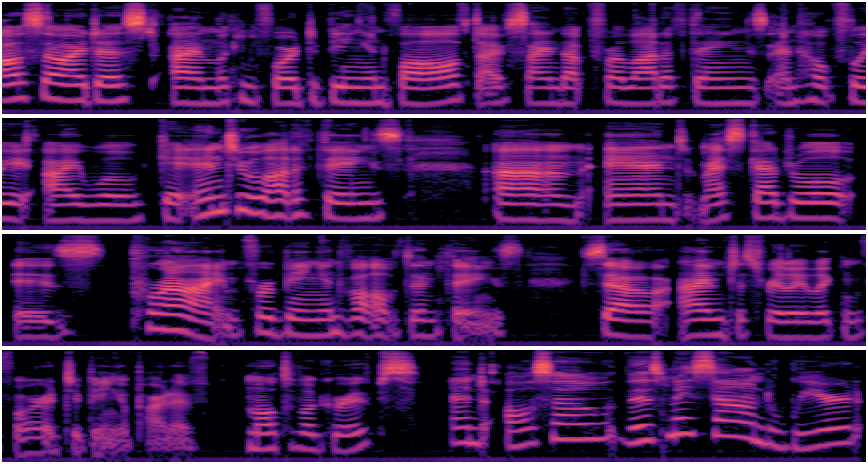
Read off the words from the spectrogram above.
Also, I just, I'm looking forward to being involved. I've signed up for a lot of things, and hopefully, I will get into a lot of things. Um, and my schedule is prime for being involved in things. So, I'm just really looking forward to being a part of multiple groups. And also, this may sound weird.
